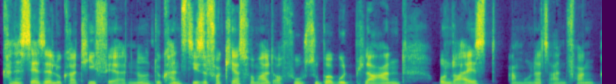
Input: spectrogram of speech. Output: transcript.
kann es sehr, sehr lukrativ werden. Ne? Du kannst diese Verkehrsform halt auch super gut planen und weißt am Monatsanfang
